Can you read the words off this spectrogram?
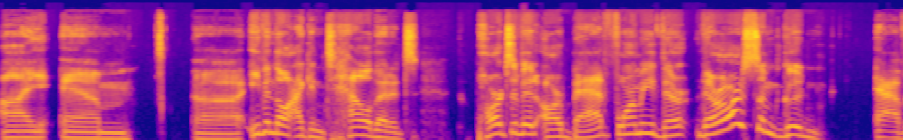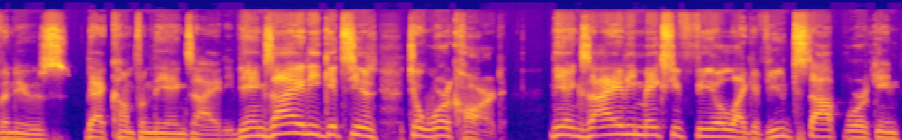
I am, uh, even though I can tell that it's parts of it are bad for me. There there are some good avenues that come from the anxiety. The anxiety gets you to work hard. The anxiety makes you feel like if you stop working,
